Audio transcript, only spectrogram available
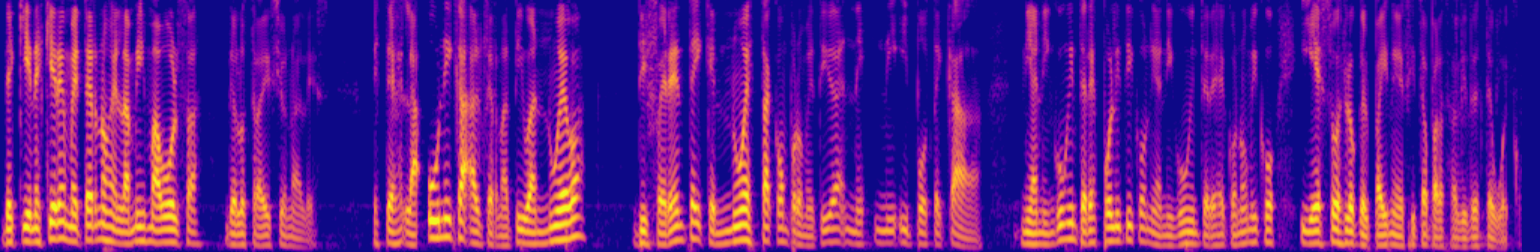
de quienes quieren meternos en la misma bolsa de los tradicionales. Esta es la única alternativa nueva, diferente y que no está comprometida ni, hipotecada ni a ningún interés político ni a ningún interés económico y eso es lo que el país necesita para salir de este hueco.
